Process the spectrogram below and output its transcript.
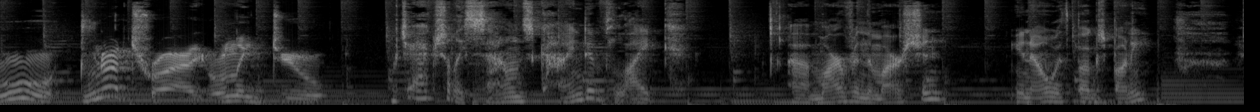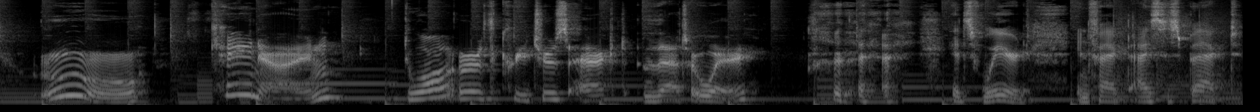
Ooh, do not try, only do. Which actually sounds kind of like uh, Marvin the Martian, you know, with Bugs Bunny. Ooh, canine. Do all Earth creatures act that way? it's weird. In fact, I suspect.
